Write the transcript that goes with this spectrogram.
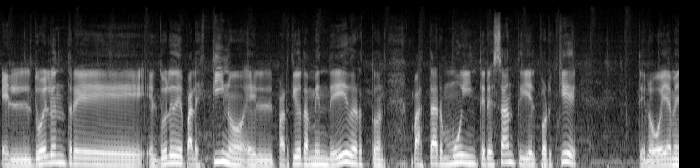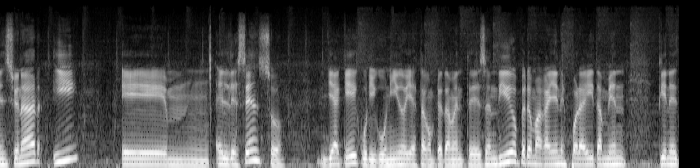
El duelo entre el duelo de Palestino, el partido también de Everton, va a estar muy interesante y el por qué te lo voy a mencionar. Y eh, el descenso ya que Curicunido ya está completamente descendido, pero Magallanes por ahí también tiene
